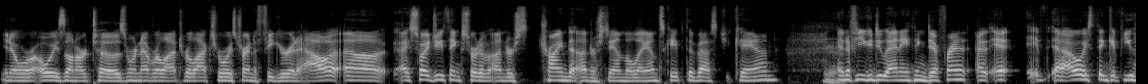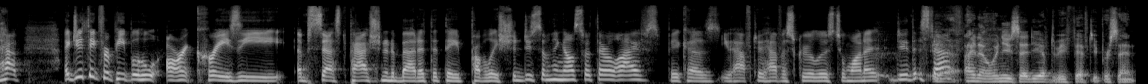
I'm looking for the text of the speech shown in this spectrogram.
you know, we're always on our toes. We're never allowed to relax. We're always trying to figure it out. Uh, I, so I do think sort of under trying to understand the landscape the best you can, and if you could do anything different, I, I- if, I always think if you have, I do think for people who aren't crazy obsessed, passionate about it, that they probably should do something else with their lives because you have to have a screw loose to want to do this stuff. I know when you said you have to be 50%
